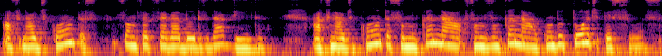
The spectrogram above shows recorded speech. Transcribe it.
Ao final de contas, somos observadores da vida. Afinal de contas, somos um canal, somos um canal, condutor de pessoas.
